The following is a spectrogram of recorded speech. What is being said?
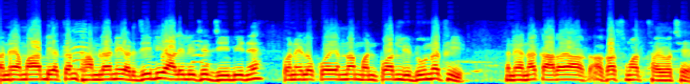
અને એમાં બે ત્રણ થાંભલાની અરજી બી આલેલી છે જીબીને પણ એ લોકોએ એમના મન પર લીધું નથી અને એના કારણે અકસ્માત થયો છે.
